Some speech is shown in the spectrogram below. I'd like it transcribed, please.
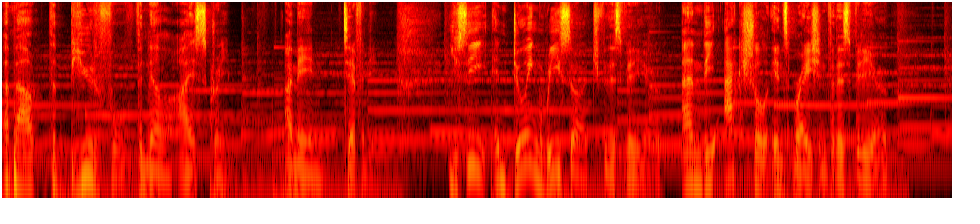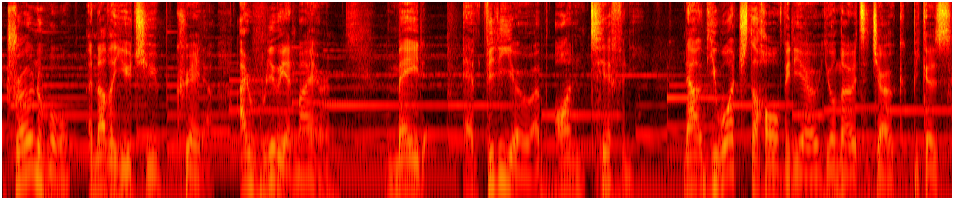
about the beautiful vanilla ice cream. I mean, Tiffany. You see, in doing research for this video, and the actual inspiration for this video, Dronable, another YouTube creator, I really admire him, made a video on Tiffany. Now, if you watch the whole video, you'll know it's a joke because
